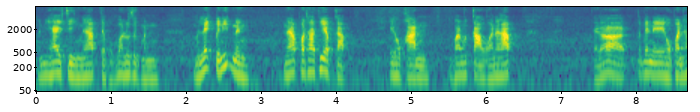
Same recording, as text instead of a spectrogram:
มันมีให้จริงนะครับ แต่ผมว่ารู้สึกมันมันเล็กไปนิดนึงนะครับเพราะถ้าเทียบกับ A 6 0 0 0 6 0 0มันเก่ากว่านะครับ แต่ก็จะเป็น A 6 5 0 0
